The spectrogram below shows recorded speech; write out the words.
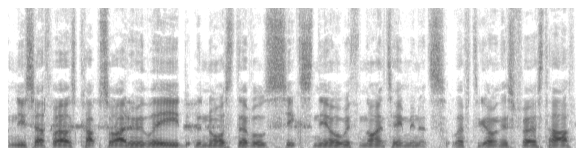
New South Wales Cup side who lead the North Devils 6 0 with 19 minutes left to go in this first half.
